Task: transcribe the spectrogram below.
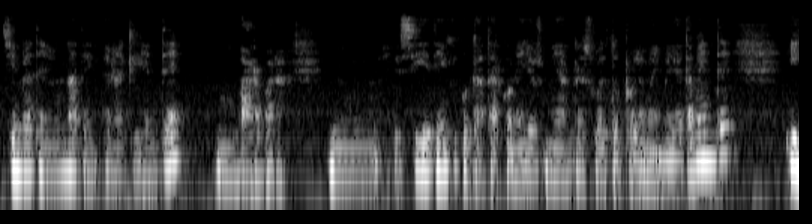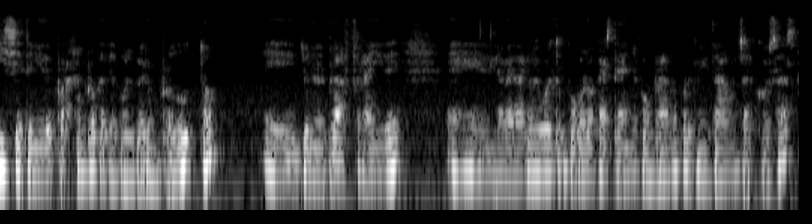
siempre ha tenido una atención al cliente bárbara. Mm, si he tenido que contactar con ellos, me han resuelto el problema inmediatamente. Y si he tenido, por ejemplo, que devolver un producto, eh, yo en el Black Friday, eh, la verdad que me he vuelto un poco loca este año comprando porque necesitaba muchas cosas.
